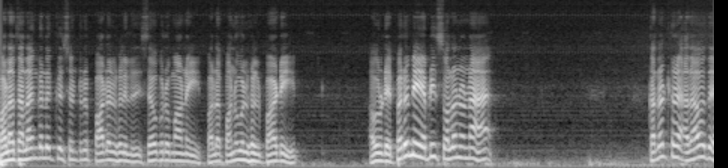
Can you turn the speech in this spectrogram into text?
பல தலங்களுக்கு சென்று பாடல்களில் சிவபெருமானை பல பணுவல்கள் பாடி அவருடைய பெருமையை எப்படி சொல்லணும்னா கலெக்டர் அதாவது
